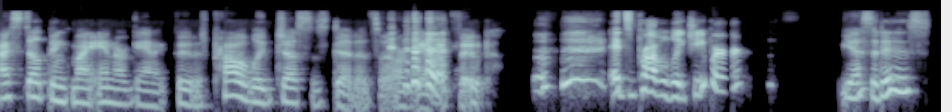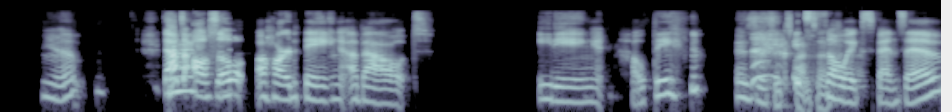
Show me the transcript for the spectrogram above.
I still think my inorganic food is probably just as good as the organic food. it's probably cheaper. Yes, it is. Yep. That's I- also a hard thing about eating healthy. Is this It's expensive? so expensive.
